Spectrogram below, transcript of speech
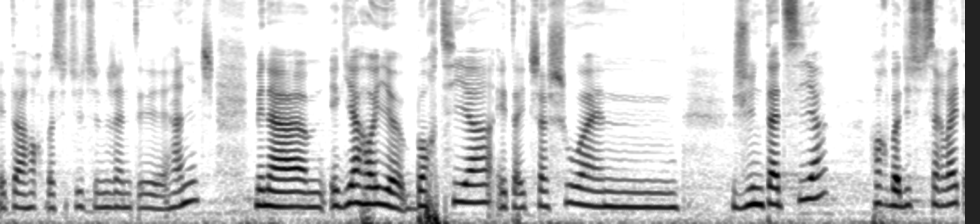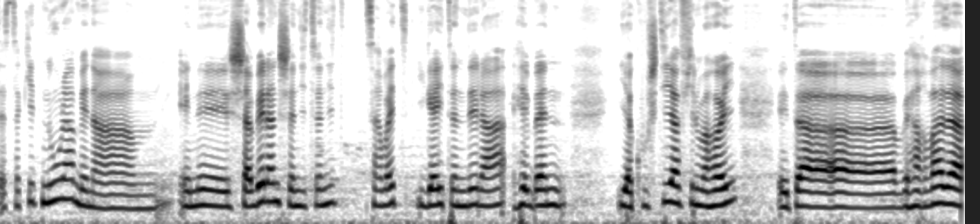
eta hor basututun jente hanitz. Mena egia hoi bortia eta itxasuaen juntatzia, hor baduzu zerbait ez dakit nula, bena ene xabelan senditzen dit zerbait igaiten dela heben iakustia filma hoi, eta behar bada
